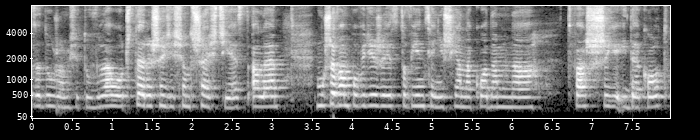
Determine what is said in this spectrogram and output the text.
za dużo mi się tu wlało, 4,66 jest, ale muszę Wam powiedzieć, że jest to więcej niż ja nakładam na twarz, szyję i dekolt.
